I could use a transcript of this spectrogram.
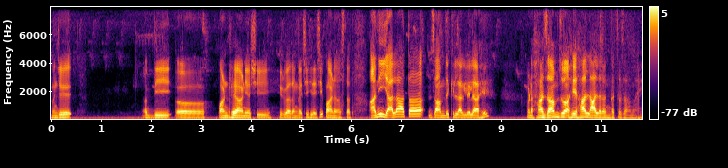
म्हणजे अगदी पांढऱ्या आणि अशी हिरव्या रंगाची ही याची पानं असतात. आणि याला आता जाम देखील लागलेला आहे. पण हा जाम जो आहे हा लाल रंगाचा जाम आहे.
